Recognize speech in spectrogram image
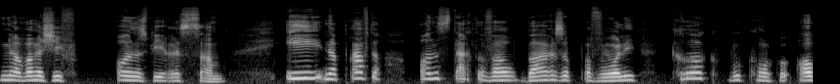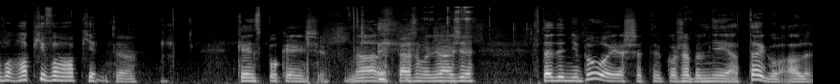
na warzyw, on zbiera sam. I naprawdę on startował bardzo powoli, krok po kroku, albo hapje po hapje. Tak. Kęs po kęsie. No ale w każdym razie wtedy nie było jeszcze tylko, żebym nie jadł tego, ale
